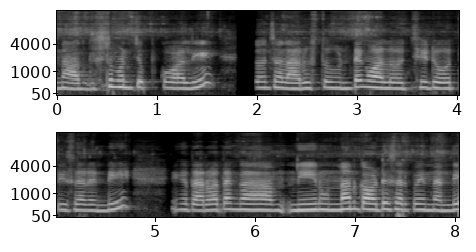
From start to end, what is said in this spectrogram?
నా అదృష్టం అని చెప్పుకోవాలి. చాలా అరుస్తూ ఉంటే వాళ్ళు వచ్చి డోర్ తీశారండి. ఇంకా తర్వాత ఇంకా నేను ఉన్నాను కాబట్టి సరిపోయిందండి.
